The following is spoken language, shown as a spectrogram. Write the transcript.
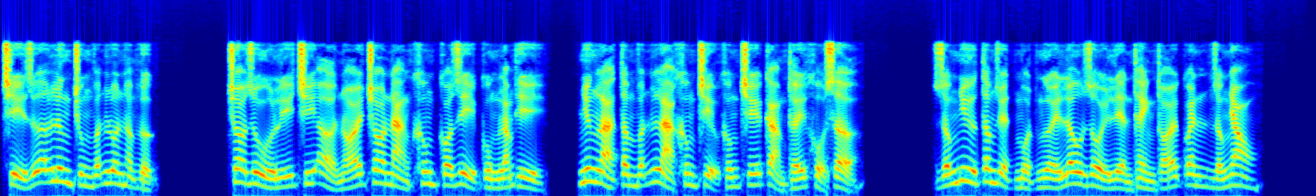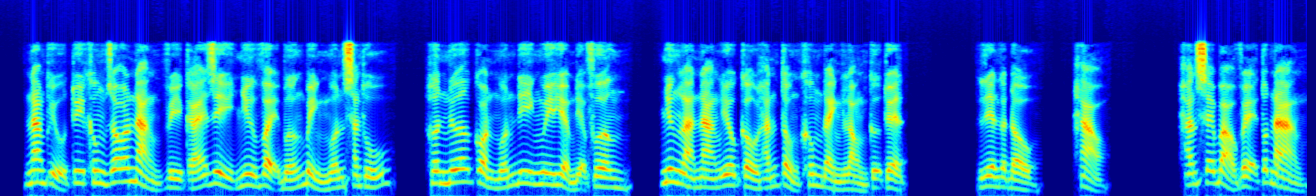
Chỉ giữa lưng chúng vẫn luôn hợp hực. Cho dù lý trí ở nói cho nàng không có gì cùng lắm thì, nhưng là tâm vẫn là không chịu không chế cảm thấy khổ sở. Giống như tâm duyệt một người lâu rồi liền thành thói quen giống nhau. Nam cửu tuy không rõ nàng vì cái gì như vậy bướng bỉnh muốn săn thú, hơn nữa còn muốn đi nguy hiểm địa phương, nhưng là nàng yêu cầu hắn tổng không đành lòng cự tuyệt. Liên gật đầu, hảo. Hắn sẽ bảo vệ tốt nàng.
